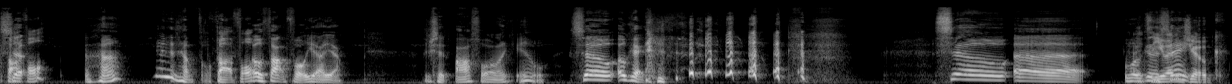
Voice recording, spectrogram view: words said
so- Thoughtful. Huh? Yeah, it is helpful. Thoughtful. Oh, thoughtful. Yeah, yeah. You said awful. I'm like, ew. So, okay. so, uh, I was so you had a joke.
